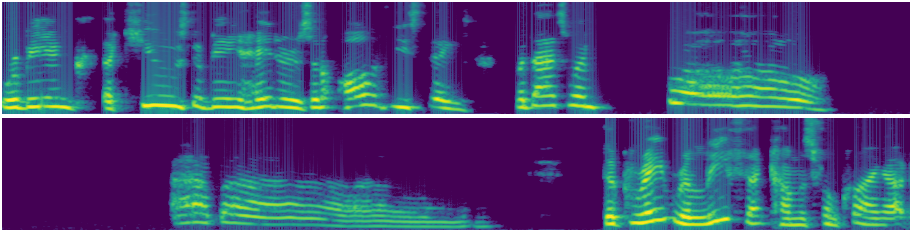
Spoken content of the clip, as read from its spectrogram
we're being accused of being haters, and all of these things. But that's when, whoa, Abba. The great relief that comes from crying out,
